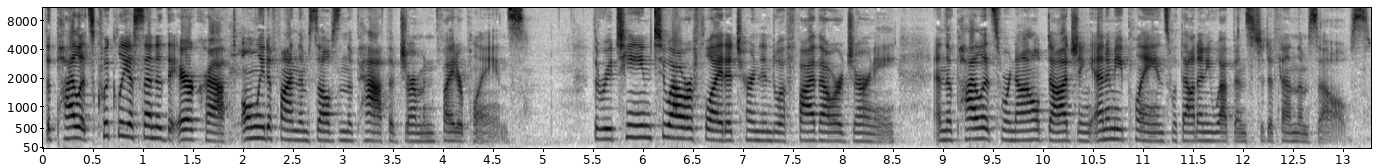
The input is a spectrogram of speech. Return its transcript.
The pilots quickly ascended the aircraft, only to find themselves in the path of German fighter planes. The routine two hour flight had turned into a five hour journey, and the pilots were now dodging enemy planes without any weapons to defend themselves.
